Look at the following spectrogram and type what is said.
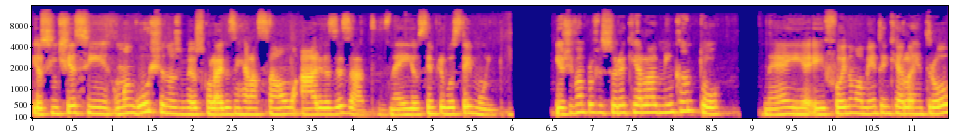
eu senti assim uma angústia nos meus colegas em relação a áreas exatas, né? E eu sempre gostei muito. E eu tive uma professora que ela me encantou, né? E, e foi no momento em que ela entrou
